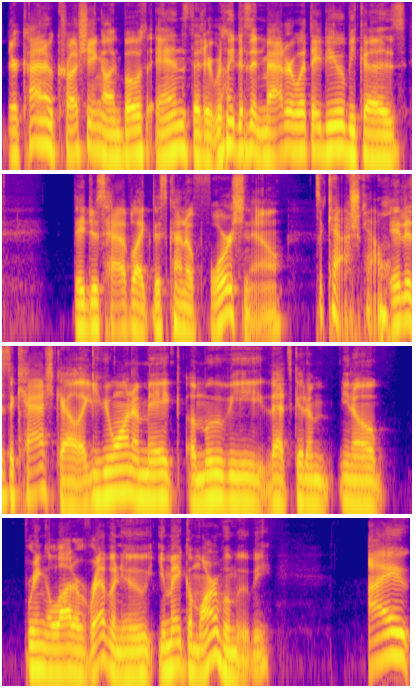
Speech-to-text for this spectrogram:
they're kind of crushing on both ends that it really doesn't matter what they do because they just have like this kind of force now. It's a cash cow. It is a cash cow. Like if you want to make a movie that's going to, you know, bring a lot of revenue, you make a Marvel movie. I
